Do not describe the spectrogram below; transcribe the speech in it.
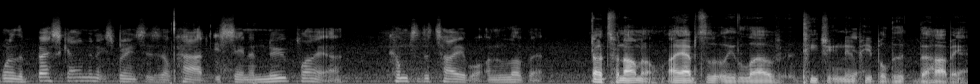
one of the best gaming experiences I've had is seeing a new player come to the table and love it. That's phenomenal. I absolutely love teaching new Yeah. people the, the hobby. Yeah.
